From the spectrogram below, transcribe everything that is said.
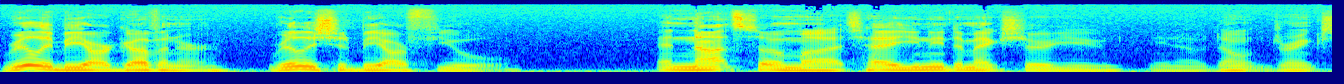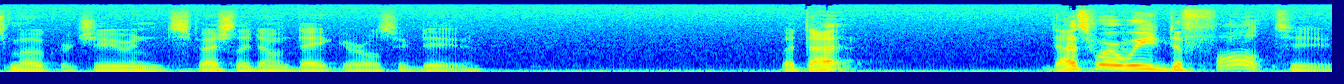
really be our governor, really should be our fuel. And not so much, hey, you need to make sure you, you know, don't drink, smoke, or chew, and especially don't date girls who do. But that that's where we default to.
